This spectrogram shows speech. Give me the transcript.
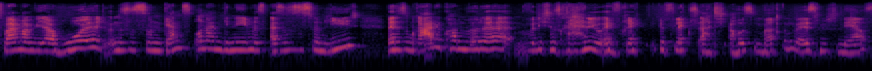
zweimal wiederholt und es ist so ein ganz unangenehmes, also es ist so ein Lied, wenn es im Radio kommen würde, würde ich das Radio reflexartig ausmachen, weil es mich nervt.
